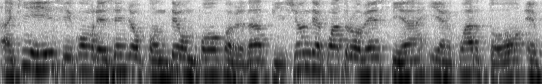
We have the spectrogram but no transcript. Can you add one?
aquí, si como recién yo conté un poco, ¿verdad? Visión de cuatro bestias y el cuarto, el,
